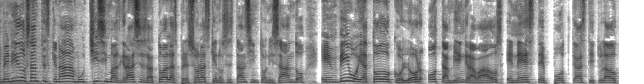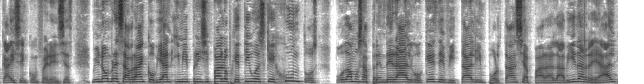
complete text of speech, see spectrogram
Bienvenidos antes que nada, muchísimas gracias a todas las personas que nos están sintonizando en vivo y a todo color o también grabados en este podcast titulado Kaizen Conferencias. Mi nombre es Abraham Cobian y mi principal objetivo es que juntos podamos aprender algo que es de vital importancia para la vida real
